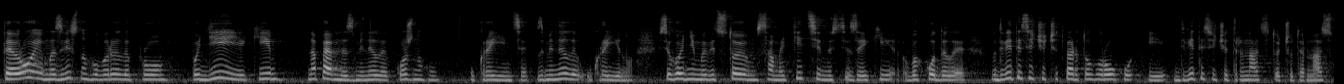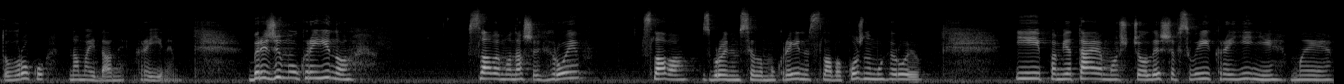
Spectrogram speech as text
ТРО. І ми, звісно, говорили про події, які напевне змінили кожного українця, змінили Україну. Сьогодні ми відстоюємо саме ті цінності, за які виходили в 2004 року і 2013-2014 року на майдани країни. Бережімо Україну, славимо наших героїв, слава Збройним силам України, слава кожному герою. І пам'ятаємо, що лише в своїй країні ми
